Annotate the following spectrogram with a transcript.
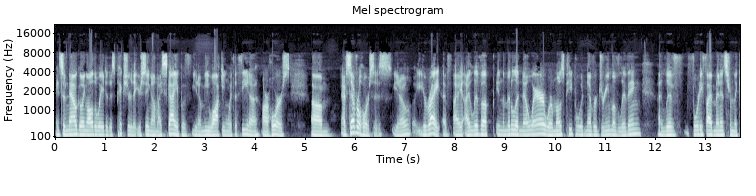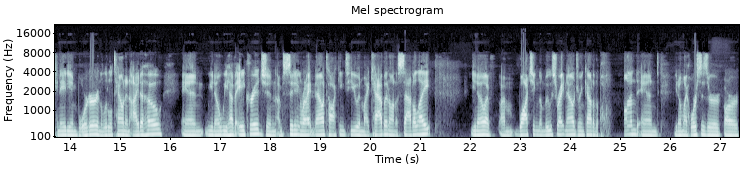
And so now going all the way to this picture that you're seeing on my Skype of, you know, me walking with Athena, our horse. Um, I have several horses, you know, you're right. I, I live up in the middle of nowhere where most people would never dream of living. I live 45 minutes from the Canadian border in a little town in Idaho. And, you know, we have acreage and I'm sitting right now talking to you in my cabin on a satellite you know, i am watching the moose right now drink out of the pond and you know my horses are are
